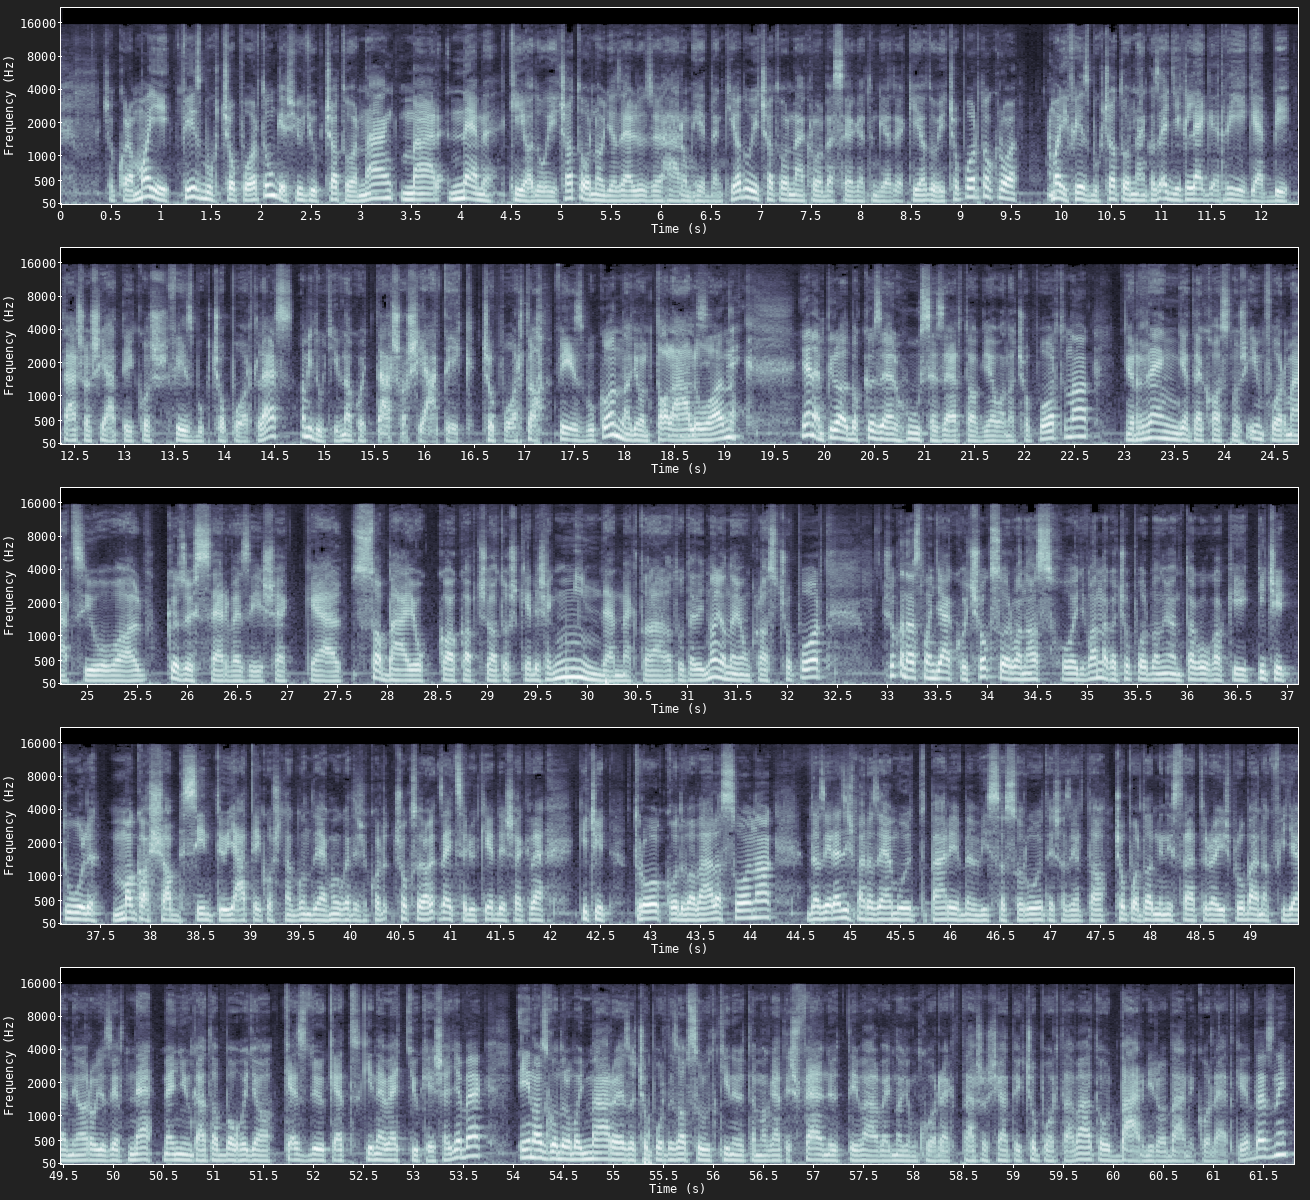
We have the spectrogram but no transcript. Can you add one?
és akkor a mai Facebook csoportunk és YouTube csatornánk már nem kiadói csatorna, ugye az előző három hétben kiadói csatornákról beszélgetünk, illetve kiadói csoportokról, mai Facebook csatornánk az egyik legrégebbi társasjátékos Facebook csoport lesz, amit úgy hívnak, hogy társasjáték csoport a Facebookon, nagyon találóan. Jelen pillanatban közel 20 ezer tagja van a csoportnak, rengeteg hasznos információval, közös szervezésekkel, szabályokkal kapcsolatos kérdések, minden megtalálható. Tehát egy nagyon-nagyon klassz csoport, Sokan azt mondják, hogy sokszor van az, hogy vannak a csoportban olyan tagok, akik kicsit túl magasabb szintű játékosnak gondolják magukat, és akkor sokszor az egyszerű kérdésekre kicsit trollkodva válaszolnak, de azért ez is már az elmúlt pár évben visszaszorult, és azért a csoport adminisztrátorai is próbálnak figyelni arra, hogy azért ne menjünk át abba, hogy a kezdőket kinevetjük és egyebek. Én azt gondolom, hogy mára ez a csoport ez abszolút kinőtte magát, és felnőtté válva egy nagyon korrekt társasjáték csoportá vált, ahol bármiről bármikor lehet kérdezni.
